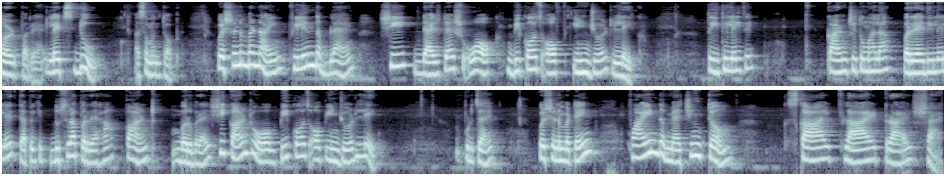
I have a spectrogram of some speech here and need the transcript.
थर्ड पर्याय. लेट्स डू असं म्हणतो आपण. Question number nine fill in the blank she dash dash walk because of injured leg. तर इथे लिहायचे कांटचे तुम्हाला पर्याय दिलेले आहेत त्यापैकी दुसरा पर्याय हा कांट बरोबर आहे. She can't walk because of injured leg. पुढचा आहे. Question number ten. Find the matching term sky fly try shy.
